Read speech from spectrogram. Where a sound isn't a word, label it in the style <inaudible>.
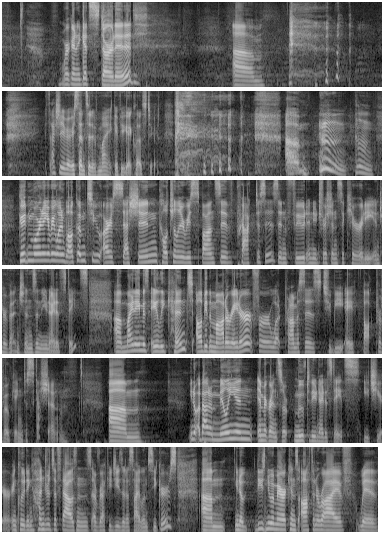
We're going to get started. Um, <laughs> it's actually a very sensitive mic if you get close to it. <laughs> um, Good morning, everyone. Welcome to our session, Culturally Responsive Practices in Food and Nutrition Security Interventions in the United States. Um, my name is Ailey Kent. I'll be the moderator for what promises to be a thought-provoking discussion. Um, you know, about a million immigrants move to the United States each year, including hundreds of thousands of refugees and asylum seekers. Um, you know, these new Americans often arrive with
